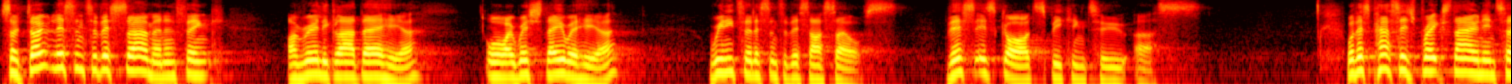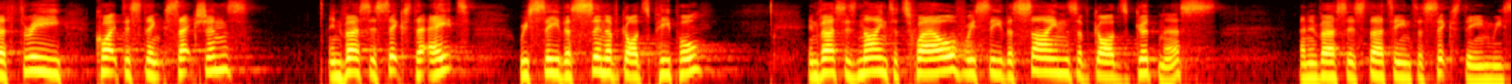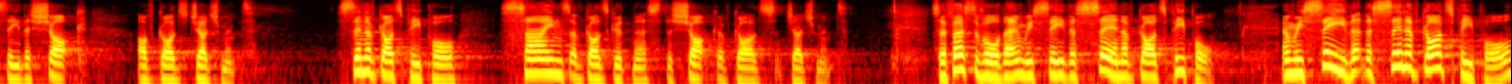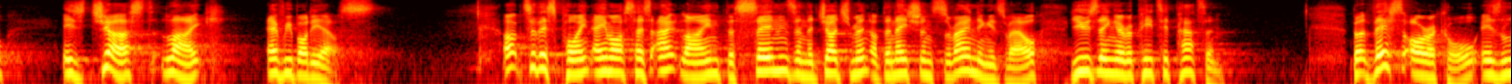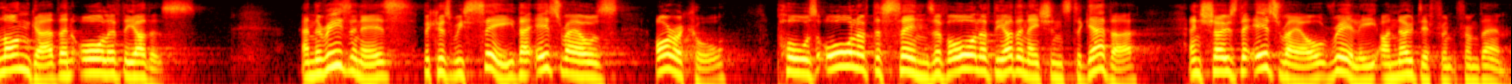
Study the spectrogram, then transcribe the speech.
So don't listen to this sermon and think, I'm really glad they're here, or I wish they were here. We need to listen to this ourselves. This is God speaking to us. Well, this passage breaks down into three quite distinct sections. In verses 6 to 8, we see the sin of God's people. In verses 9 to 12, we see the signs of God's goodness. And in verses 13 to 16, we see the shock of God's judgment. Sin of God's people, signs of God's goodness, the shock of God's judgment. So, first of all, then, we see the sin of God's people. And we see that the sin of God's people is just like everybody else. Up to this point, Amos has outlined the sins and the judgment of the nations surrounding Israel using a repeated pattern. But this oracle is longer than all of the others. And the reason is because we see that Israel's oracle pulls all of the sins of all of the other nations together and shows that Israel really are no different from them.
